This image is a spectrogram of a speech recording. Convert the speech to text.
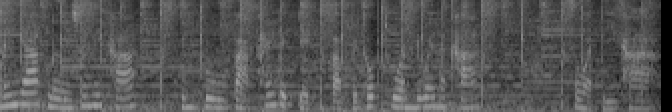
ไม่ยากเลยใช่ไหมคะ คุณครูฝากให้เด็กๆ กลับไปทบทวนด้วยนะคะ สวัสดีค่ะ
